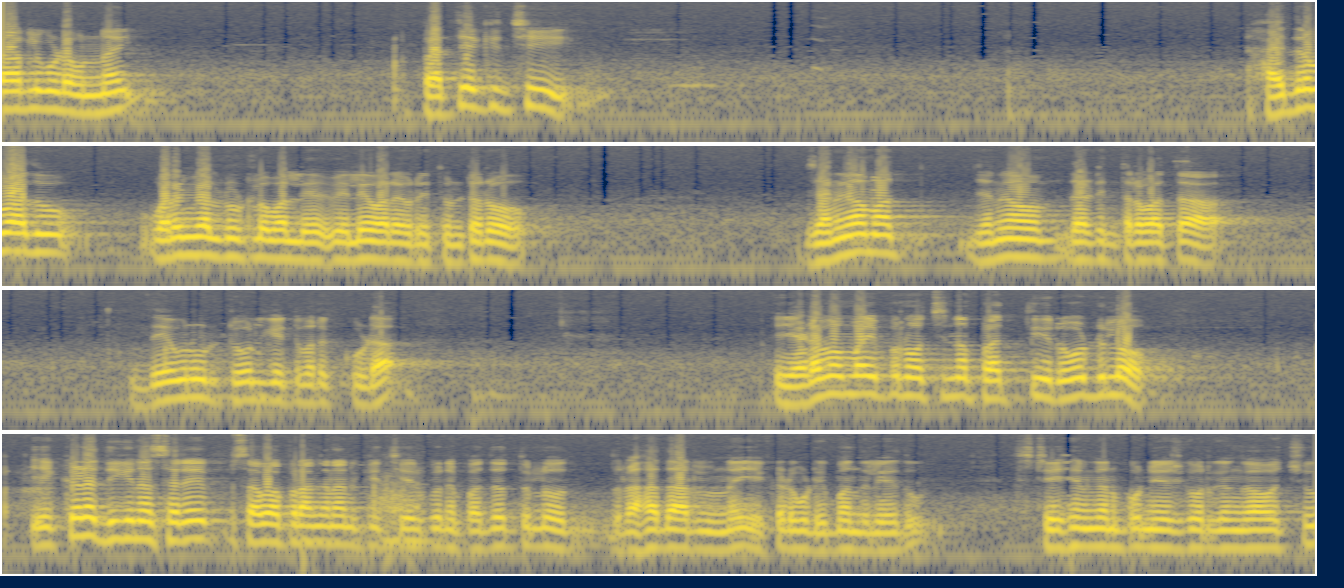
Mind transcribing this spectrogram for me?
దారులు కూడా ఉన్నాయి. ప్రత్యేకించి హైదరాబాదు వరంగల్ రూట్లో వాళ్ళు వెళ్ళేవారు ఎవరైతే ఉంటారో జనగామ జనగామ దాటిన తర్వాత దేవునూరు టోల్ గేట్ వరకు కూడా ఎడమ వైపున వచ్చిన ప్రతి రోడ్డులో ఎక్కడ దిగినా సరే సభా ప్రాంగణానికి చేరుకునే పద్ధతుల్లో రహదారులు ఉన్నాయి. ఎక్కడ కూడా ఇబ్బంది లేదు. స్టేషన్ గణపూర్ నియోజకవర్గం కావచ్చు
